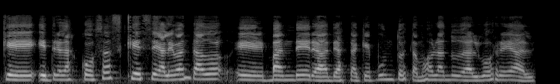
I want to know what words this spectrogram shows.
que entre las cosas que se ha levantado eh, bandera de hasta qué punto estamos hablando de algo real,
